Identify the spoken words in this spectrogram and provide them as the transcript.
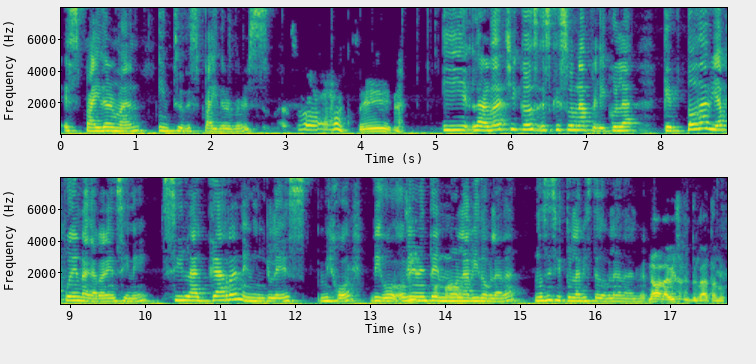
Spider-Man Into the Spider-Verse. Sí. Y la verdad, chicos, es que es una película que todavía pueden agarrar en cine. Si la agarran en inglés, mejor. Digo, obviamente no la vi doblada. No sé si tú la viste doblada, Alberto. No, la vi subtitulada también.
